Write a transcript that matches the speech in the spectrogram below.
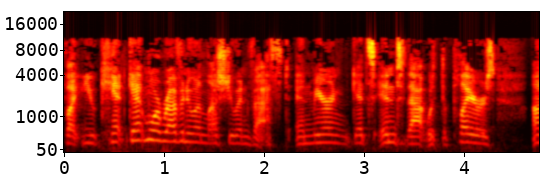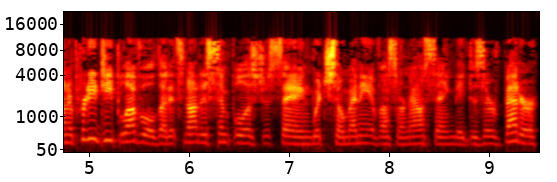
but you can't get more revenue unless you invest. And Mirin gets into that with the players on a pretty deep level that it's not as simple as just saying, which so many of us are now saying they deserve better.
